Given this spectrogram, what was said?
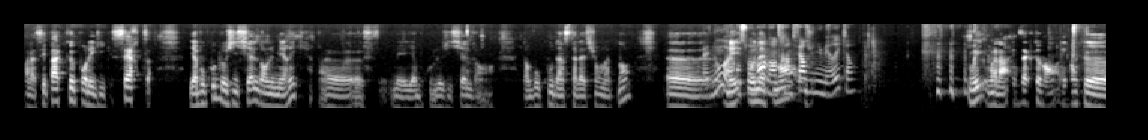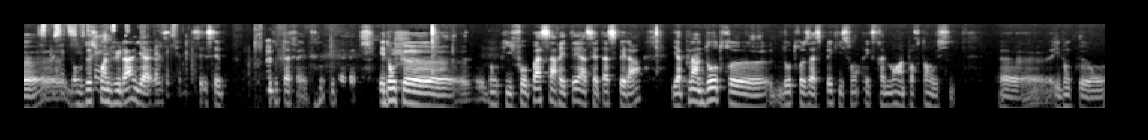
voilà, c'est pas que pour les geeks. Certes, il y a beaucoup de logiciels dans le numérique, euh, mais il y a beaucoup de logiciels dans, dans beaucoup d'installations maintenant. Euh, bah, nous, mais en ce moment, on est en train de faire du numérique. Hein. oui, voilà, exactement. Et donc, euh, donc de ce point de vue-là, il y a, c'est tout à fait, tout à fait. Et donc, euh, donc il faut pas s'arrêter à cet aspect-là. Il y a plein d'autres, d'autres aspects qui sont extrêmement importants aussi. Euh, et donc, euh,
